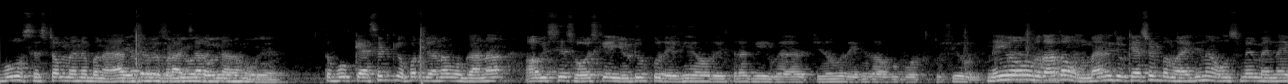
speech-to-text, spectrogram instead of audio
वो सिस्टम मैंने बनाया था सब मुझे बड़ा अच्छा लगता था। तो वो कैसेट के ऊपर जो है ना वो गाना अब इससे सोच के यूट्यूब को देखें और इस तरह की चीज़ों को देखें तो आपको बहुत खुशी होगी। नहीं मैं वो बताता हूँ। मैंने जो कैसेट बनवाई थी ना उसमें मैंने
